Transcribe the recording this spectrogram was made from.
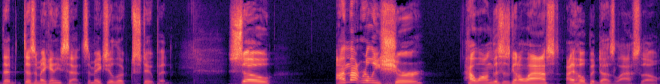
that doesn't make any sense. It makes you look stupid. So I'm not really sure how long this is going to last. I hope it does last, though.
